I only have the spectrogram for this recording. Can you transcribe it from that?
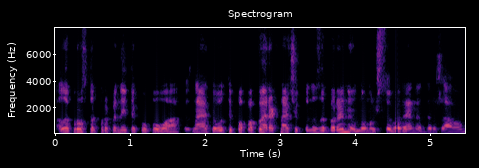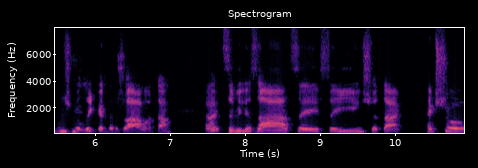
але просто припинити купувати. Знаєте, от ти по паперах, начебто, не заборонив. Ну ми ж суверенна держава, ми ж велика держава, там е, цивілізація і все інше. Так, якщо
